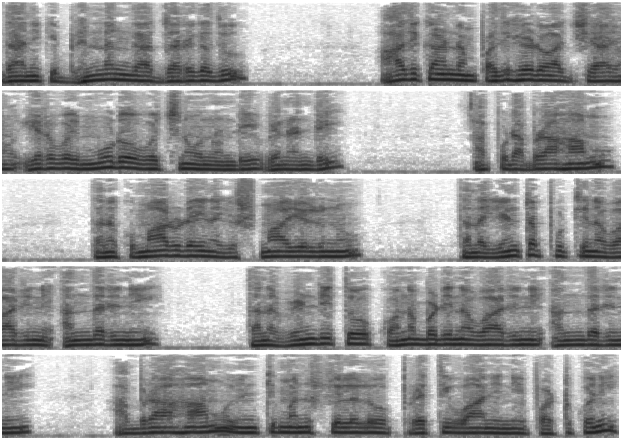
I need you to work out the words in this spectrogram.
దానికి భిన్నంగా జరగదు. ఆదికాండం పదిహేడో అధ్యాయం ఇరవై మూడో వచనం నుండి వినండి. అప్పుడు అబ్రహాము తన కుమారుడైన ఇష్మాయేలును తన ఇంట పుట్టిన వారిని అందరినీ తన వెండితో కొనబడిన వారిని అందరినీ అబ్రాహాము ఇంటి మనుష్యులలో ప్రతివానిని పట్టుకొని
